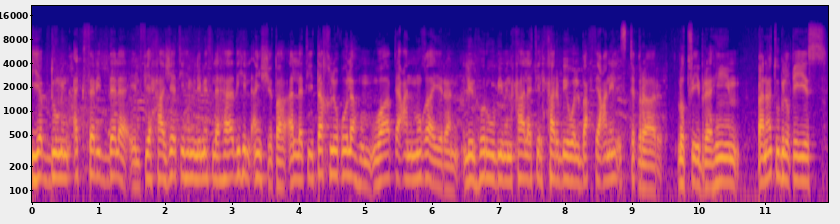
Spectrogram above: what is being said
يبدو من أكثر الدلائل في حاجتهم لمثل هذه الأنشطة التي تخلق لهم واقعا مغايرا للهروب من حالة الحرب والبحث عن الاستقرار. لطفي إبراهيم قناة بلقيس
